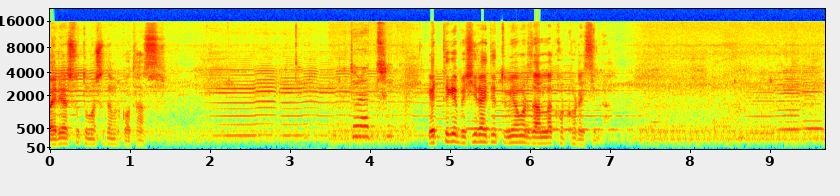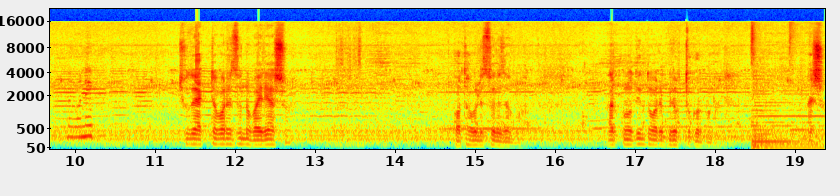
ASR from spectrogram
বাইরে আসো তোমার সাথে আমার কথা আছে। তো রাত্রি এর থেকে বেশি রাইতে তুমি আমার জানলা খটখটাইছিলা। মানে? শুধু একটা বারের জন্য বাইরে আসো। কথা বলে চলে যাব। আর কোনোদিন তোমার বিরক্ত করব না। আসো।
